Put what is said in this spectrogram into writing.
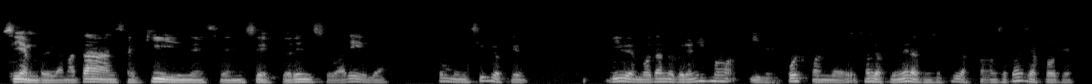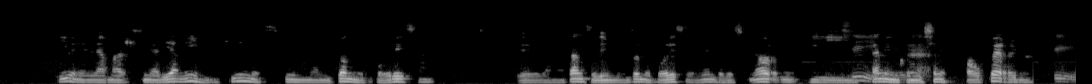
siempre, La Matanza, Quilmes, no sé, Florencio, Varela, son municipios que viven votando peronismo y después cuando son los primeros en sufrir las consecuencias porque viven en la marginalidad misma. Quilmes tiene un montón de pobreza, eh, la matanza tiene un montón de pobreza obviamente que es enorme y están en condiciones paupérrimas. Sí,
